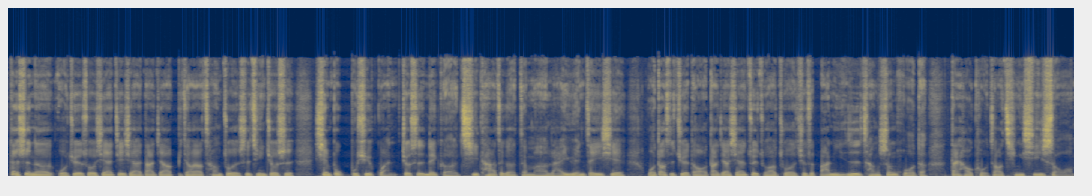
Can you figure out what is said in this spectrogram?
但是呢，我觉得说现在接下来大家比较要常做的事情，就是先不不去管，就是那个其他这个怎么来来源这一些，我倒是觉得哦，大家现在最主要做的就是把你日常生活的戴好口罩、勤洗手哦，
